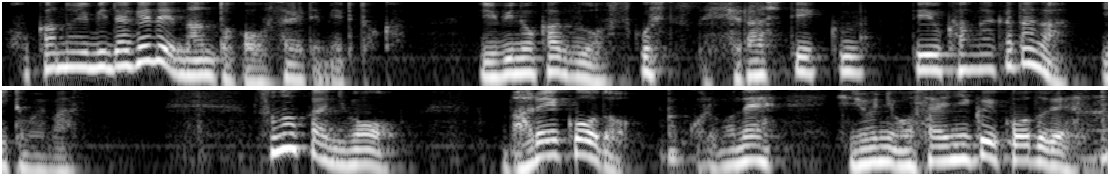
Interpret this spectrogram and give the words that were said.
他の指だけで何とか押さえてみるとか指の数を少しずつ減らしていくっていう考え方がいいと思います。その他にもバレーコードこれもね非常に押さえにくいコードです。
